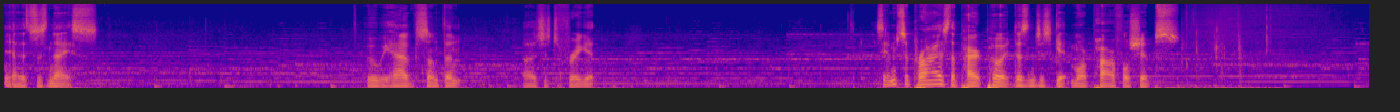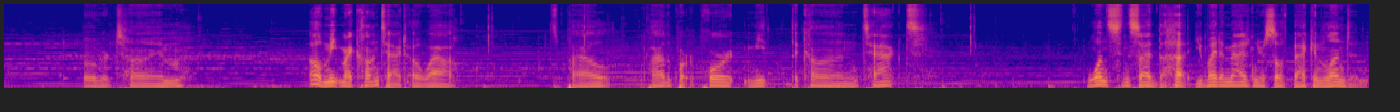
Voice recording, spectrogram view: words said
Yeah, this is nice. Ooh, we have something. Oh, it's just a frigate. See, I'm surprised the Pirate Poet doesn't just get more powerful ships over time. Oh, meet my contact. Oh, wow. Let's pile, pile the port report, meet the contact. Once inside the hut, you might imagine yourself back in London.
